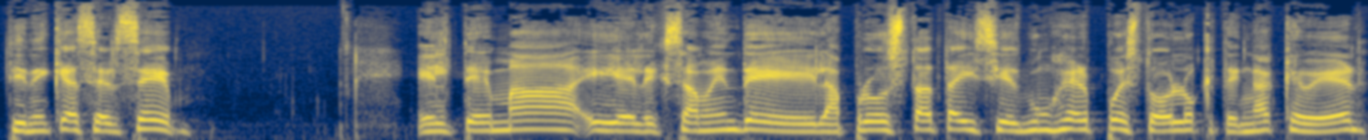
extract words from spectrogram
tiene que hacerse el tema y el examen de la próstata y si es mujer, pues todo lo que tenga que ver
